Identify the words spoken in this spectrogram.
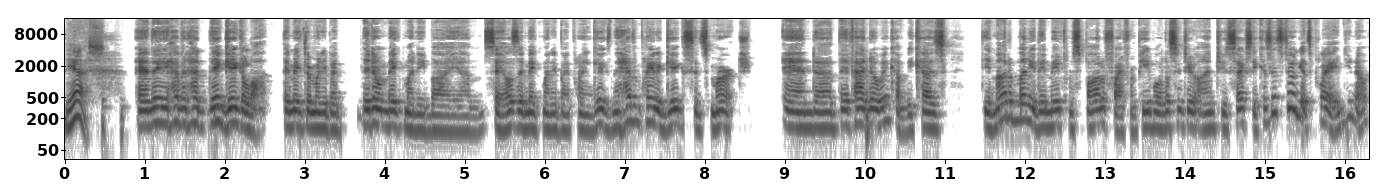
Yes. And they haven't had, they gig a lot. They make their money by, they don't make money by um, sales. They make money by playing gigs. And they haven't played a gig since March. And uh, they've had no income because the amount of money they made from Spotify from people listening to I'm Too Sexy, because it still gets played, you know,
